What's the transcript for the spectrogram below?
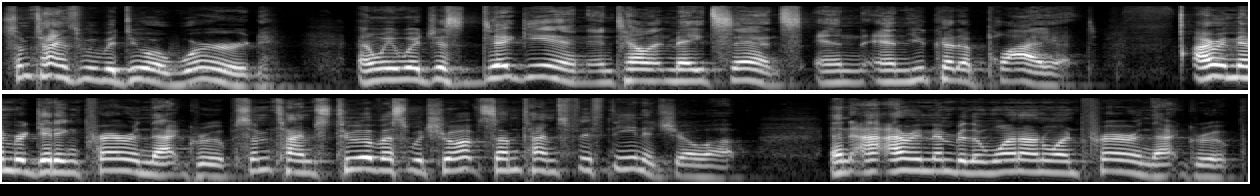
sometimes we would do a word, and we would just dig in until it made sense and, and you could apply it. I remember getting prayer in that group. Sometimes two of us would show up, sometimes 15 would show up. And I, I remember the one on one prayer in that group.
